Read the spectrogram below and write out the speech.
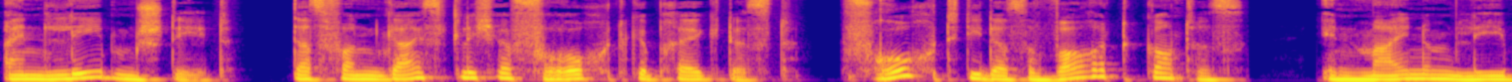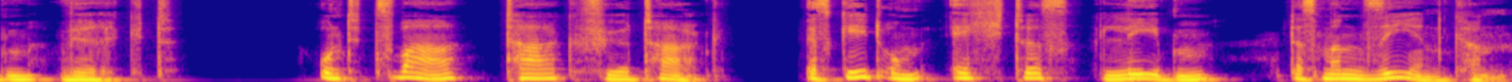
ein Leben steht, das von geistlicher Frucht geprägt ist, Frucht, die das Wort Gottes in meinem Leben wirkt. Und zwar Tag für Tag. Es geht um echtes Leben, das man sehen kann.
